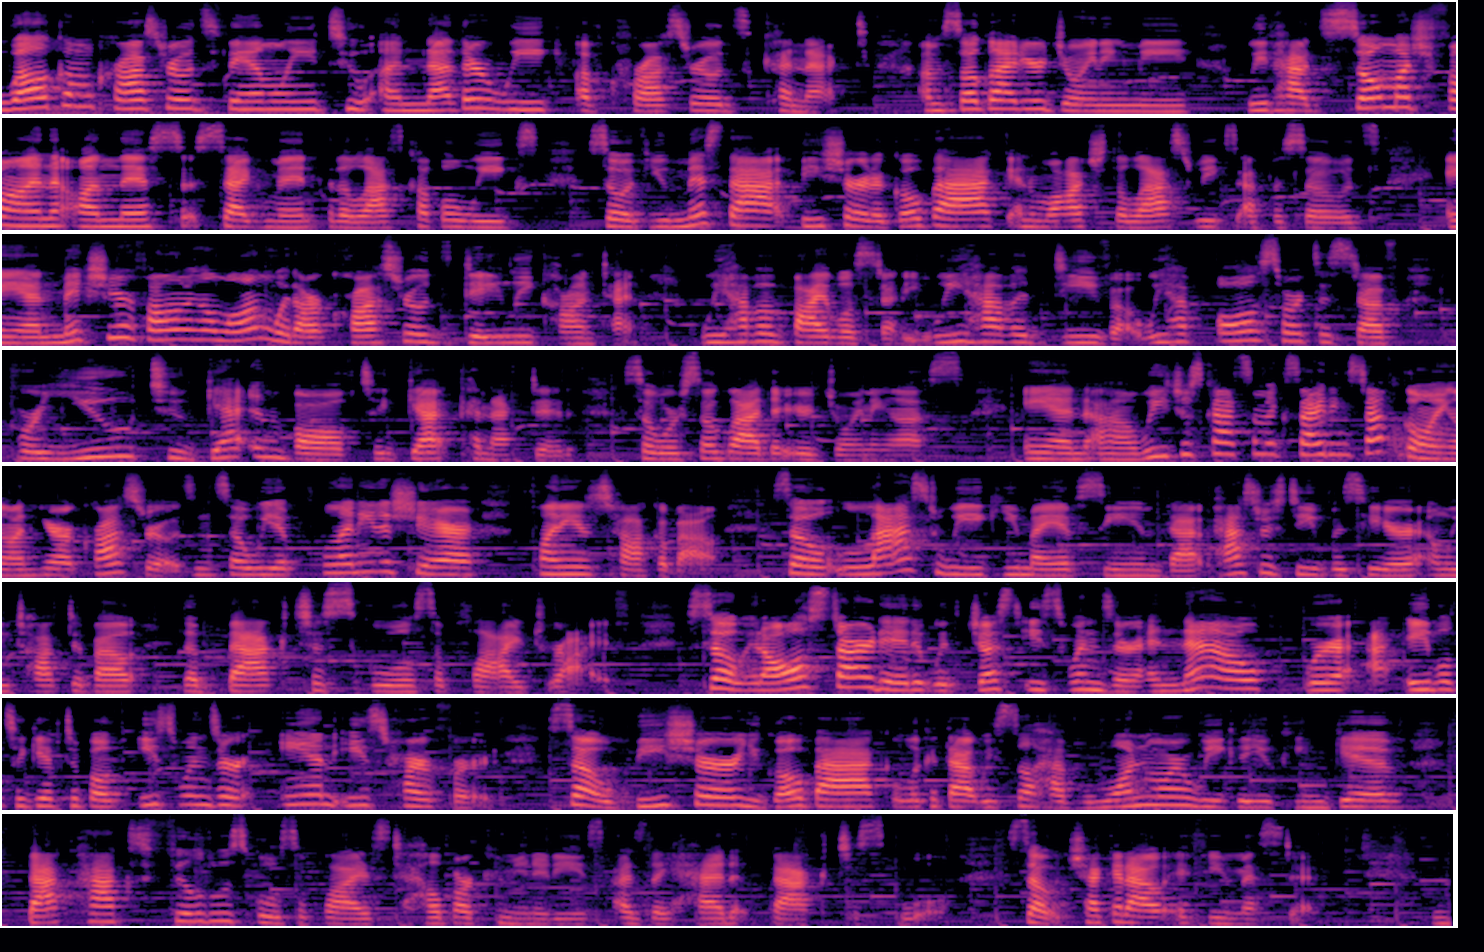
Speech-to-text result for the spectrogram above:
Welcome, Crossroads family, to another week of Crossroads Connect. I'm so glad you're joining me. We've had so much fun on this segment for the last couple weeks. So if you missed that, be sure to go back and watch the last week's episodes and make sure you're following along with our Crossroads daily content. We have a Bible study, we have a Devo, we have all sorts of stuff for you to get involved, to get connected. So we're so glad that you're joining us. And uh, we just got some exciting stuff going on here at Crossroads. And so we have plenty to share, plenty to talk about. So last week, you may have seen that Pastor Steve was here and we talked about the back to school supply drive. So it all started with just East Windsor, and now we're able to give to both East Windsor and East Hartford. So be sure you go back, look at that. We still have one more week that you can give backpacks filled with school supplies to help our communities as they head back to school. So check it out if you missed it.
